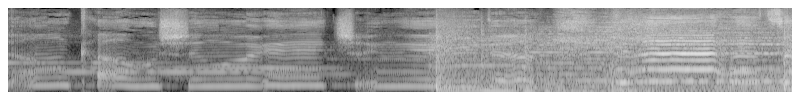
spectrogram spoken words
想靠心里近一点，越走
